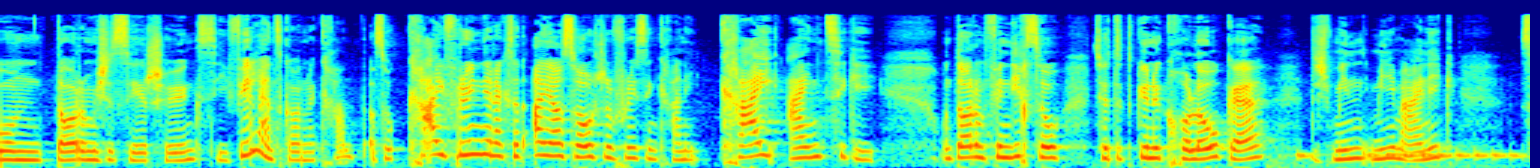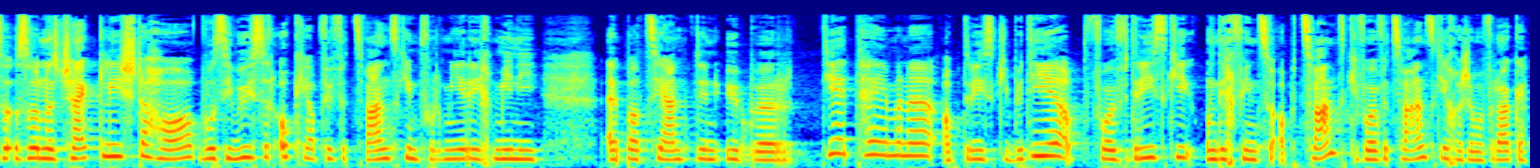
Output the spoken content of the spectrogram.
Und darum war es sehr schön. Gewesen. Viele haben es gar nicht gekannt. Also keine Freundin hat gesagt, ah ja, Social Freezing kenne ich. Keine einzige. Und darum finde ich so, sollten die Gynäkologen, das ist meine, meine Meinung, so, so eine Checkliste haben, wo sie wissen, okay, ab 25 informiere ich meine äh, Patientin über die Themen, ab 30 über die, ab 35 und ich finde so ab 20, 25 kannst du mal fragen,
